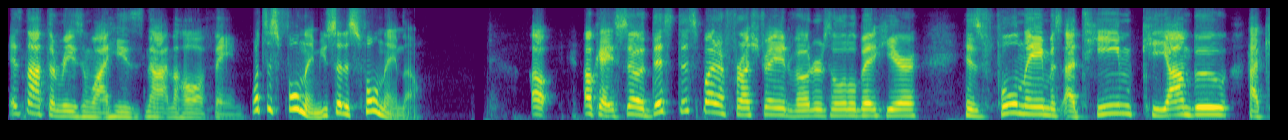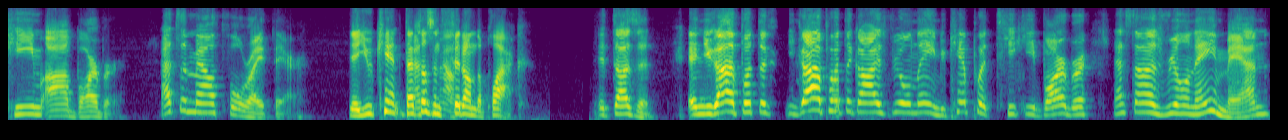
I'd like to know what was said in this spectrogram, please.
it's not the reason why he's not in the Hall of Fame. What's his full name? You said his full name though. Oh, okay, so this this might have frustrated voters a little bit here. His full name is Atiim Kiambu Hakeem Ah Barber. That's a mouthful right there. Yeah, you can't. That That's doesn't fit on the plaque. It doesn't. And you gotta put the you gotta put the guy's real name. You can't put Tiki Barber. That's not his real name, man.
